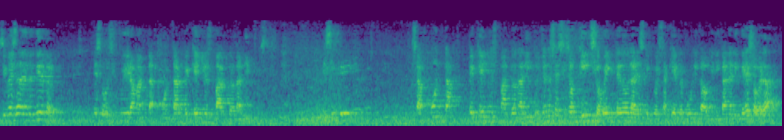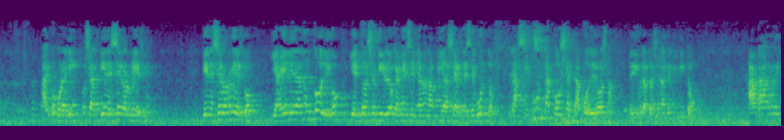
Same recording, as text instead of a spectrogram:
¿Sí me están entendiendo? Es como si pudiera montar, pequeños McDonald's. Es increíble. O sea, monta pequeños McDonald's. Yo no sé si son 15 o 20 dólares que cuesta aquí en República Dominicana el ingreso, ¿verdad? Algo por allí. O sea, tiene cero riesgo. Tiene cero riesgo y a él le dan un código y entonces mire lo que me enseñaron a mí a hacer de segundo. La segunda cosa es la poderosa, me dijo la persona que me invitó. Agarre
